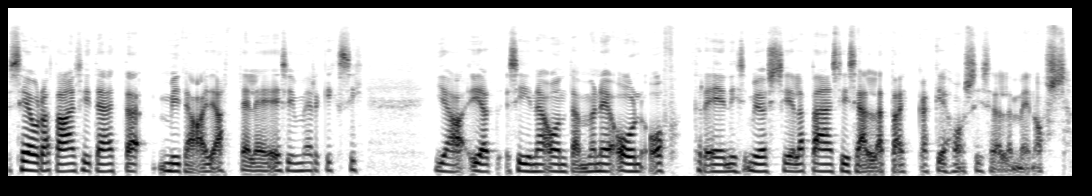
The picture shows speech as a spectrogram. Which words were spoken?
seurataan sitä, että mitä ajattelee esimerkiksi. Ja, ja siinä on tämmöinen on-off-treeni myös siellä pään sisällä tai kehon sisällä menossa.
